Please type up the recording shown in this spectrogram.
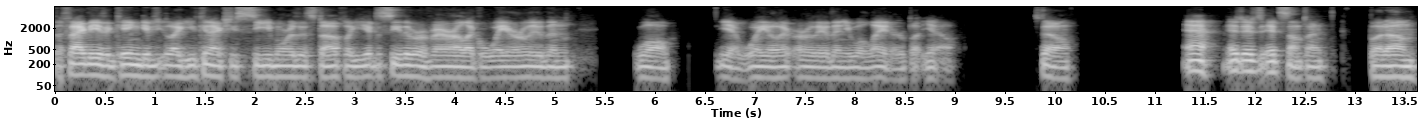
the fact that he's a king gives you like you can actually see more of this stuff. Like you get to see the Reverie like way earlier than, well, yeah, way earlier than you will later. But you know, so, eh, it, it's it's something. But um,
